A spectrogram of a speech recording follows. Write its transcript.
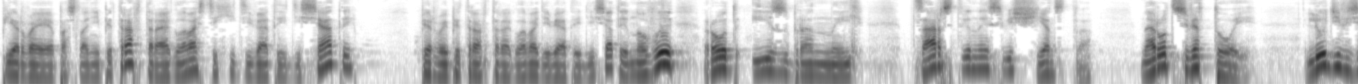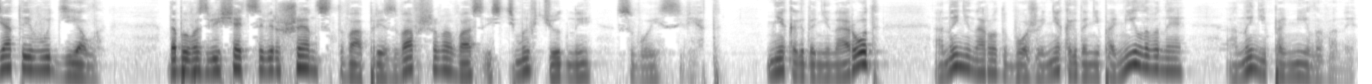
Первое послание Петра, вторая глава, стихи 9 и 10, 1 Петра, 2 глава, 9 и 10. «Но вы род избранный, царственное священство, народ святой, люди, взятые в удел, дабы возвещать совершенство, призвавшего вас из тьмы в чудный свой свет. Некогда не народ, а ныне народ Божий, некогда не помилованные, а ныне помилованы».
